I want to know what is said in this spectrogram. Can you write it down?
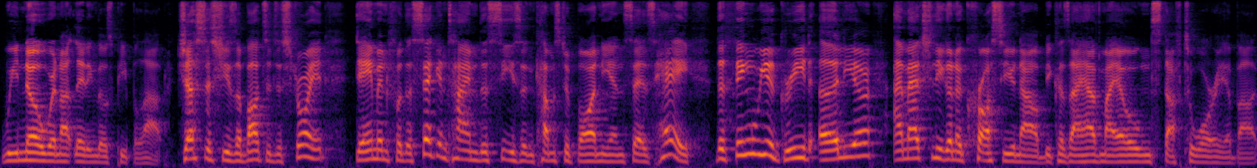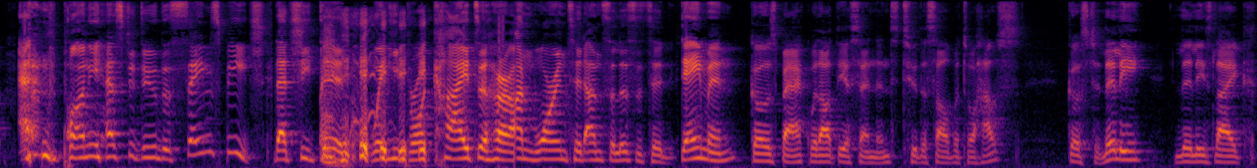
We know we're not letting those people out. Just as she's about to destroy it, Damon, for the second time this season, comes to Bonnie and says, Hey, the thing we agreed earlier, I'm actually going to cross you now because I have my own stuff to worry about. And Bonnie has to do the same speech that she did when he brought Kai to her unwarranted, unsolicited. Damon goes back without the Ascendant to the Salvatore house, goes to Lily. Lily's like,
